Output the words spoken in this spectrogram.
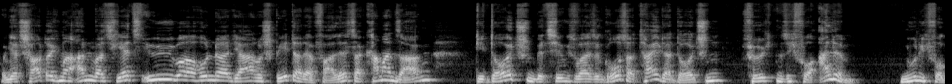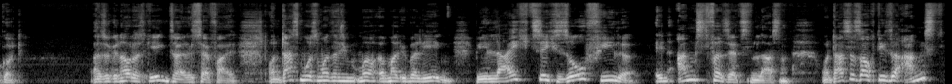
Und jetzt schaut euch mal an, was jetzt über 100 Jahre später der Fall ist. Da kann man sagen, die Deutschen, beziehungsweise ein großer Teil der Deutschen, fürchten sich vor allem, nur nicht vor Gott. Also genau das Gegenteil ist der Fall. Und das muss man sich mal überlegen, wie leicht sich so viele in Angst versetzen lassen. Und das ist auch diese Angst,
